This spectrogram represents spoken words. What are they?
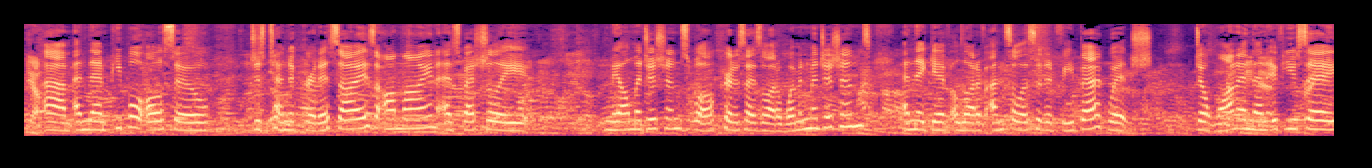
Yeah. Um, and then people also just tend to criticize online, especially male magicians will criticize a lot of women magicians, and they give a lot of unsolicited feedback, which don't want. And then if you say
